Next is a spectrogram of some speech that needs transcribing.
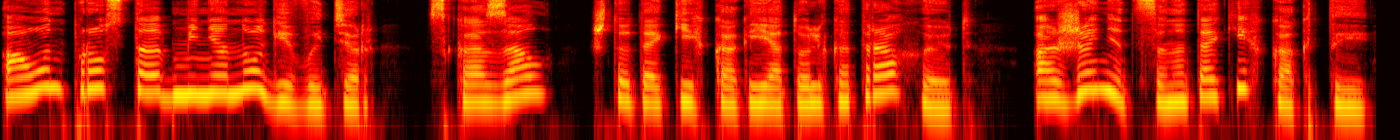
а он просто об меня ноги вытер, сказал, что таких, как я, только трахают, а женятся на таких, как ты.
